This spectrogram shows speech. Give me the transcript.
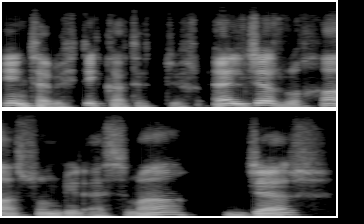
İntebih dikkat et diyor. El cerru hasun bil esma cer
